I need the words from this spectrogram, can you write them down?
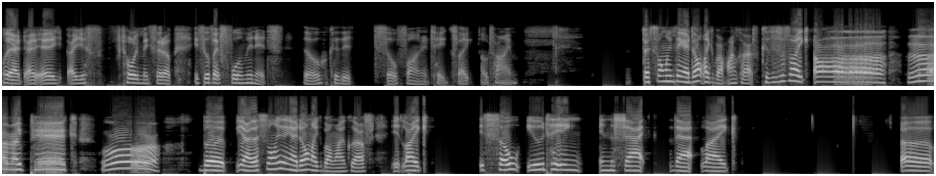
Wait, I, I, I just totally mixed it up. It feels like 4 minutes, though, because it so fun. It takes like no time. That's the only thing I don't like about Minecraft because this is like, ah, uh, my pick. Uh. But yeah, that's the only thing I don't like about Minecraft. It like, it's so irritating in the fact that like, uh,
